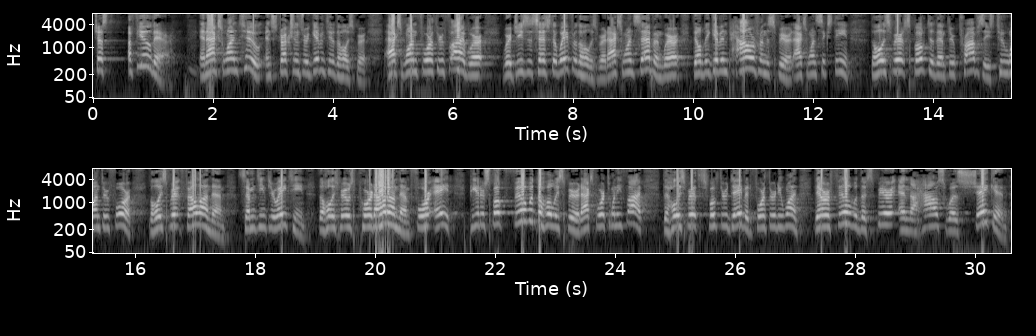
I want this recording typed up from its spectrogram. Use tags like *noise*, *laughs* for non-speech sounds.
Just a few there. In Acts 1, 2, instructions were given through the Holy Spirit. Acts 1, 4 through 5, where, where Jesus says to wait for the Holy Spirit. Acts 1, 7, where they'll be given power from the Spirit. Acts 1, 16, the Holy Spirit spoke to them through prophecies, 2, 1 through 4. The Holy Spirit fell on them, 17 through 18. The Holy Spirit was poured out on them, 4, 8. Peter spoke filled with the Holy Spirit, Acts 4, 25. The Holy Spirit spoke through David, 4, 31. They were filled with the Spirit and the house was shaken.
